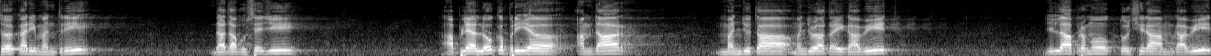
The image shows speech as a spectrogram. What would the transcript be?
सहकारी मंत्री दादा भुसेजी आपल्या लोकप्रिय आमदार मंजुता मंजुळाताई गावित जिल्हा प्रमुख तुळशीराम गावित.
